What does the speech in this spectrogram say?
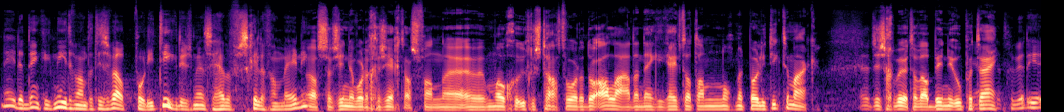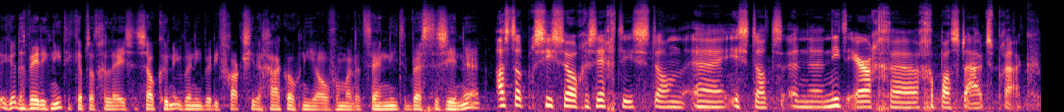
Nee, dat denk ik niet, want het is wel politiek. Dus mensen hebben verschillen van mening. Als er zinnen worden gezegd als van uh, mogen u gestraft worden door Allah, dan denk ik heeft dat dan nog met politiek te maken. Het is gebeurd al wel binnen uw partij. Ja, dat, gebeurt, dat, weet ik niet. Ik heb dat gelezen. Het zou kunnen. Ik ben niet bij die fractie, daar ga ik ook niet over. Maar dat zijn niet de beste zinnen. Als dat precies zo gezegd is, dan uh, is dat een uh, niet erg uh, gepaste uitspraak.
